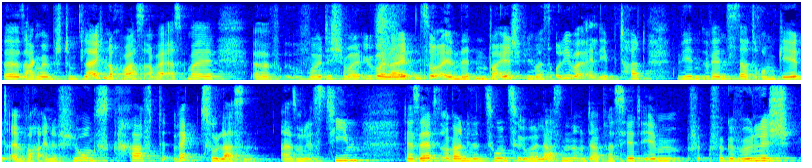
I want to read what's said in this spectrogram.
äh, sagen wir bestimmt gleich noch was, aber erstmal äh, wollte ich mal überleiten zu einem netten Beispiel, was Oliver erlebt hat, wenn es darum geht, einfach eine Führungskraft wegzulassen, also das Team der Selbstorganisation zu überlassen. Und da passiert eben für gewöhnlich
